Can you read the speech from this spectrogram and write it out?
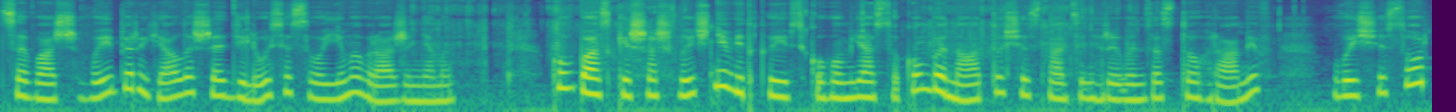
це ваш вибір, я лише ділюся своїми враженнями. Ковбаски шашличні від київського м'ясокомбінату 16 гривень за 100 грамів. Вищий сорт,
